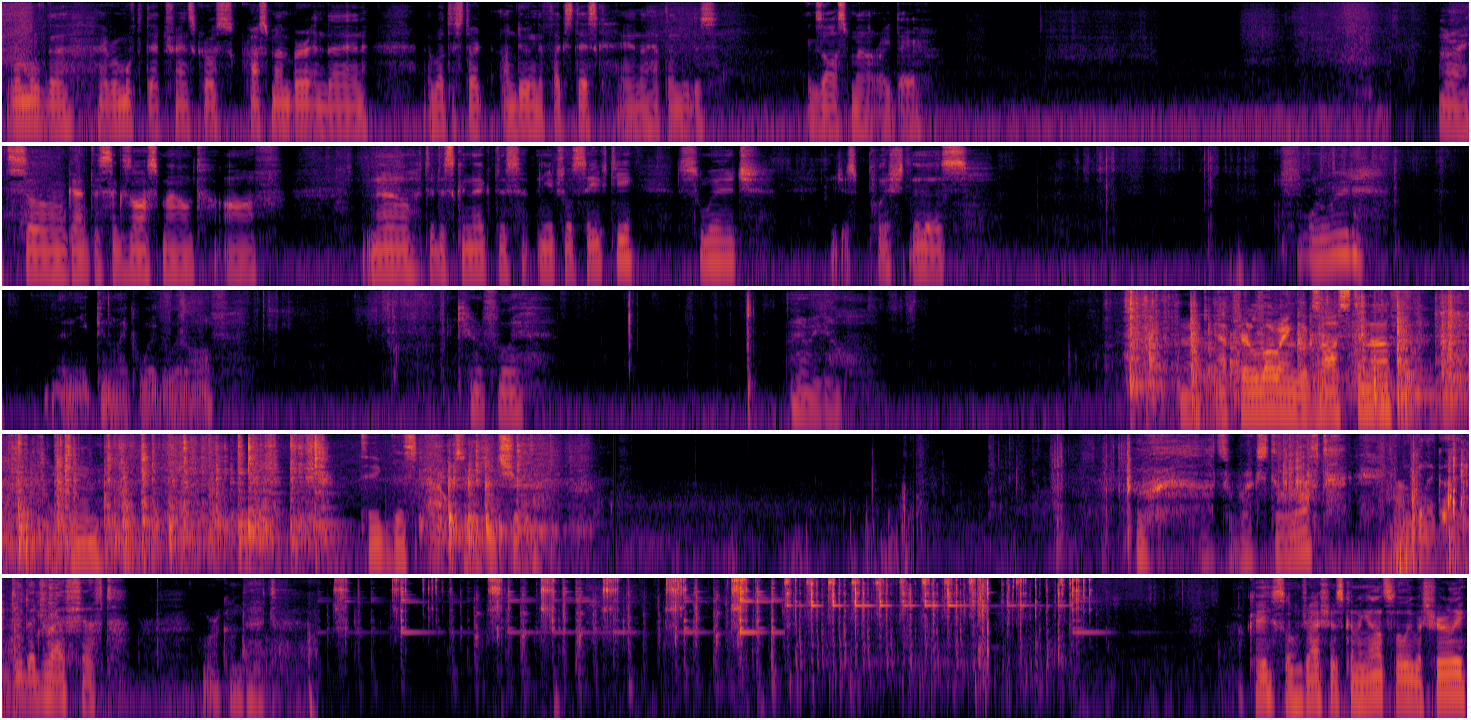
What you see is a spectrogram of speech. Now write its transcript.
remove the I removed the trans cross cross member and then I'm about to start undoing the flex disc and I have to undo this exhaust mount right there. All right so got this exhaust mount off. Now to disconnect this neutral safety switch you just push this forward. Then you can like wiggle it off carefully. There we go. Right, after lowering the exhaust enough I can take this out to the heat shield Whew, lots of work still left. I'm gonna go ahead and do the drive shaft. Work on that. Okay, so drive shaft is coming out slowly but surely.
